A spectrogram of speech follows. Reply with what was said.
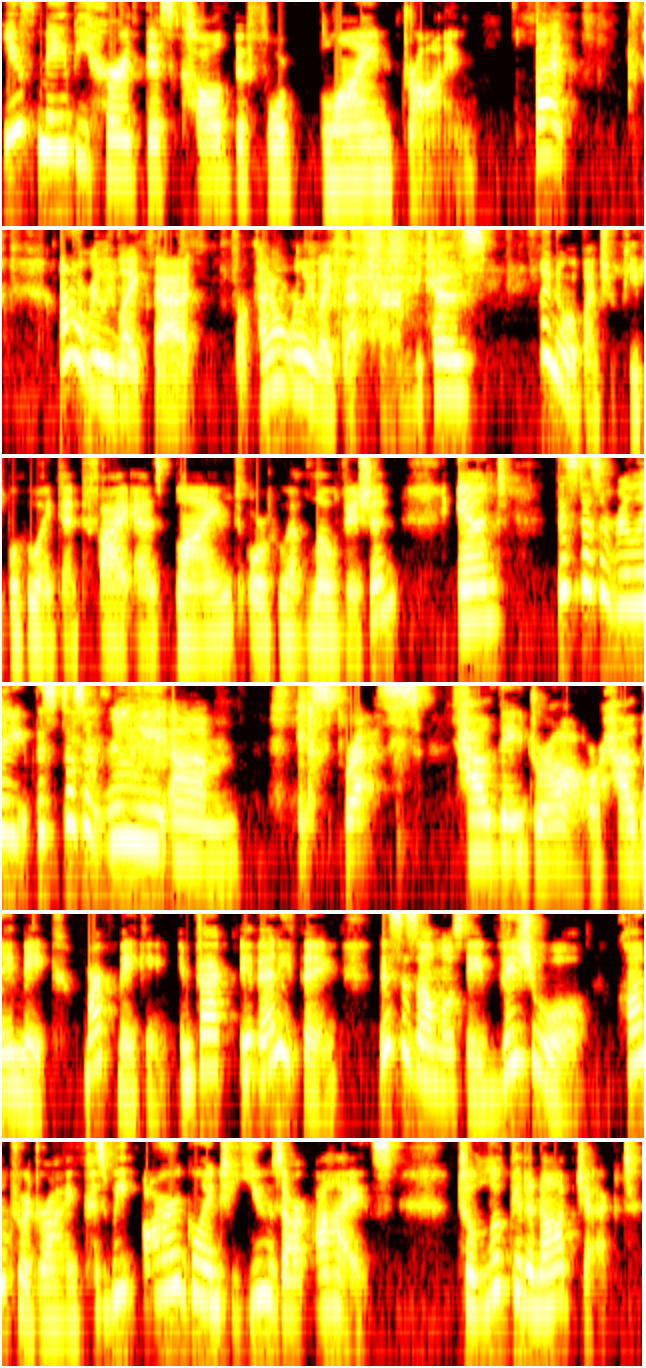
You've maybe heard this called before blind drawing, but I don't really like that. I don't really like that term because I know a bunch of people who identify as blind or who have low vision, and this doesn't really this doesn't really um, express how they draw or how they make mark making. In fact, if anything, this is almost a visual contour drawing because we are going to use our eyes to look at an object.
